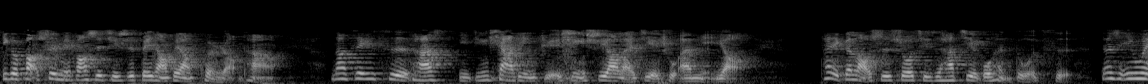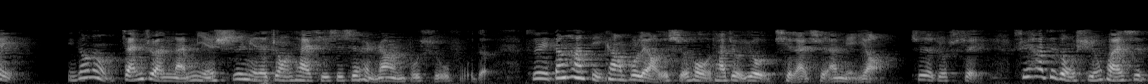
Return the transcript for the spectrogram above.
一个方睡眠方式，其实非常非常困扰他。那这一次他已经下定决心是要来戒除安眠药，他也跟老师说，其实他戒过很多次，但是因为你知道那种辗转难眠、失眠的状态，其实是很让人不舒服的。所以当他抵抗不了的时候，他就又起来吃安眠药，吃了就睡。所以他这种循环是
